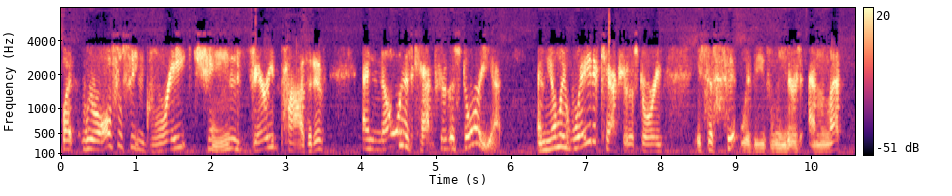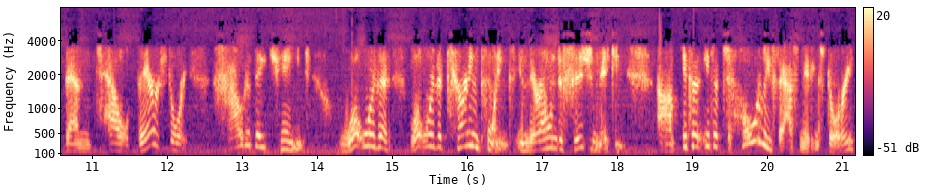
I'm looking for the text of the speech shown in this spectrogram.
but we're also seeing great change, very positive, and no one has captured the story yet. And the only way to capture the story is to sit with these leaders and let them tell their story. How did they change? What were the what were the turning points in their own decision making? Um, it's a it's a totally fascinating story.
